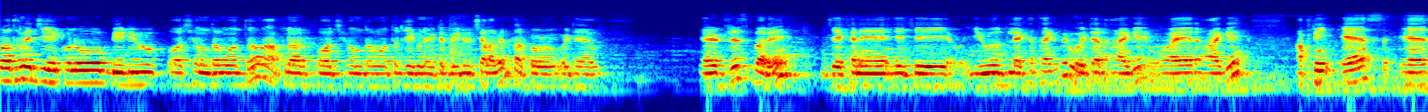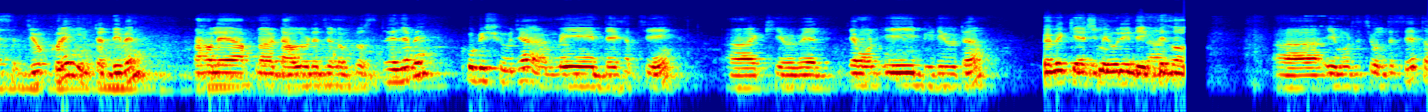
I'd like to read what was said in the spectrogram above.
প্রথমে যে কোনো ভিডিও পছন্দ মতো, আপনার পছন্দ মতো যে কোনো একটা ভিডিও চালাবেন, তারপর ওইটা অ্যাড্রেস বারে যেখানে এই যে ইউজ লেখা থাকবে, ওইটার আগে ওয়াইয়ের আগে আপনি এস এস যোগ করে ইন্টার দিবেন। তাহলে আপনার ডাউনলোডের জন্য প্রস্তুত হয়ে যাবে। খুবই সোজা আমি দেখাচ্ছি কীভাবে যেমন এই ভিডিওটা, কীভাবে ক্যাশ মেমোরি দেখতে হয়। এই মুহূর্তে চলতেছে, তো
